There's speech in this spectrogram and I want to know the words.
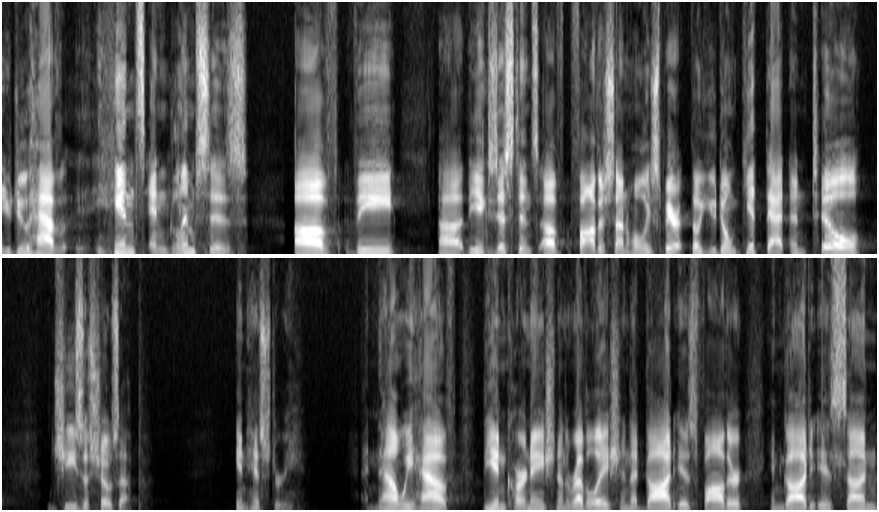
You do have hints and glimpses of the, uh, the existence of Father, Son, Holy Spirit, though you don't get that until Jesus shows up in history. And now we have the incarnation and the revelation that God is Father and God is Son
